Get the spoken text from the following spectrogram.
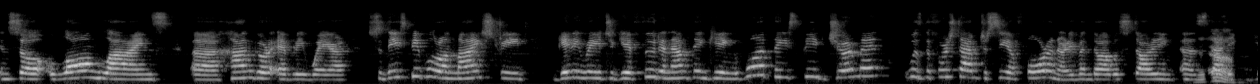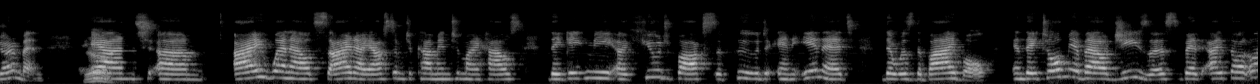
And so long lines, uh, hunger everywhere. So these people are on my street getting ready to give food, and I'm thinking, what? They speak German? It was the first time to see a foreigner, even though I was starting uh, yeah. studying German. Yeah. And um, I went outside. I asked them to come into my house. They gave me a huge box of food, and in it there was the Bible. And they told me about Jesus, but I thought, well,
